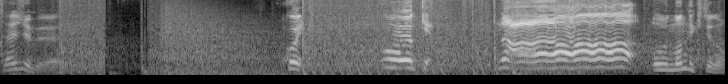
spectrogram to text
大丈夫？来い。おーオッケーあーおなんで来てんの？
